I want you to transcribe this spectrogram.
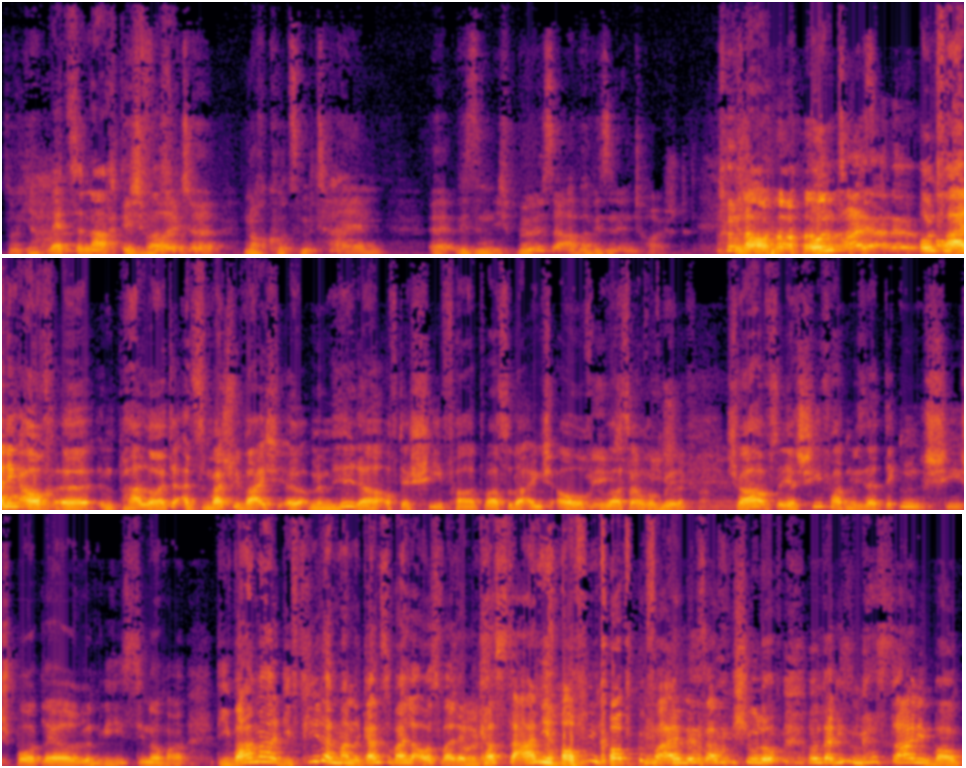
So, ja, Letzte Nacht Ich wollte noch kurz mitteilen, äh, wir sind nicht böse, aber wir sind enttäuscht. Genau. Und, ne? und vor allen Dingen auch äh, ein paar Leute. Also zum Beispiel war ich äh, mit dem Hilda auf der Skifahrt. Warst du da eigentlich auch? Nee, du warst ich ja war auch auf Hilda. Ich war auf der Skifahrt mit dieser dicken Skisportlehrerin. Wie hieß die nochmal? Die war mal, die fiel dann mal eine ganze Weile aus, weil der eine Kastanie auf den Kopf gefallen ist auf dem Schulhof unter diesem Kastanienbaum.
